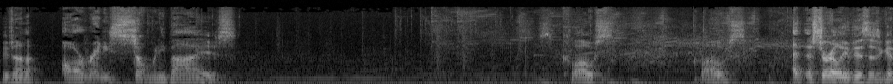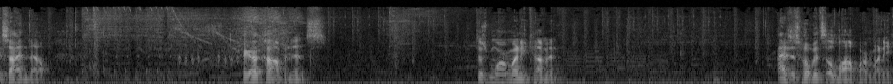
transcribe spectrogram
We've done already so many buys. close. Close. Uh, surely this is a good sign, though. I got confidence. There's more money coming. I just hope it's a lot more money.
